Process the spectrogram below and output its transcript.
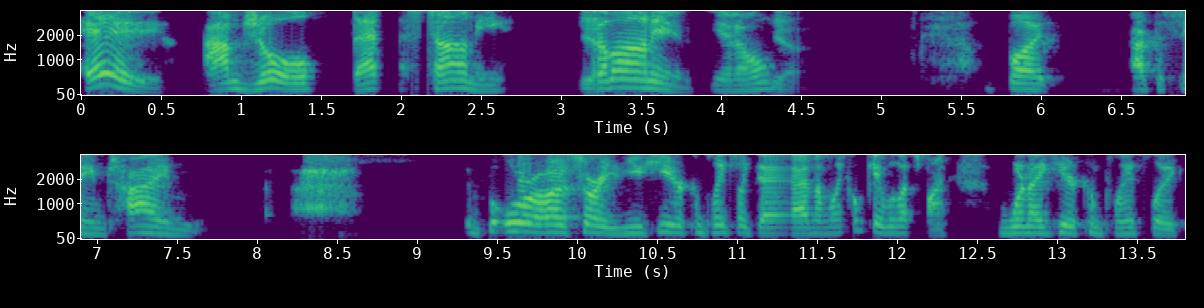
hey, I'm Joel. That's Tommy. Yeah. Come on in, you know? yeah, But at the same time, or uh, sorry, you hear complaints like that, and I'm like, okay, well, that's fine. When I hear complaints like,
